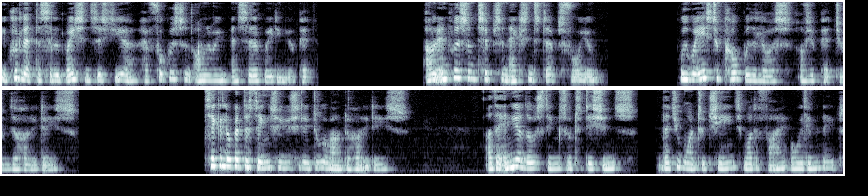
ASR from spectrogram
You could let the celebrations this year have focused on honoring and celebrating your pet. I'll end with some tips and action steps for you with ways to cope with the loss of your pet during the holidays. Take a look at the things you usually do around the holidays. Are there any of those things or traditions that you want to change, modify, or eliminate?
